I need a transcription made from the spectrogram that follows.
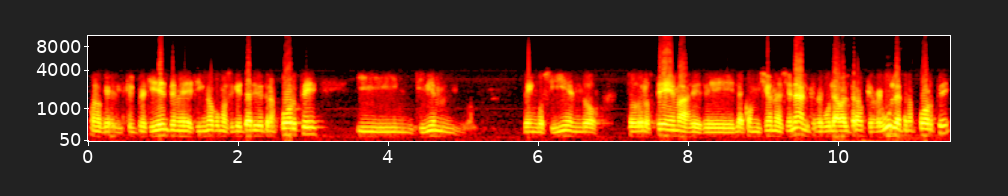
bueno, que el presidente me designó como secretario de Transporte y si bien vengo siguiendo todos los temas, desde la Comisión Nacional que regulaba el que regula el transporte,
